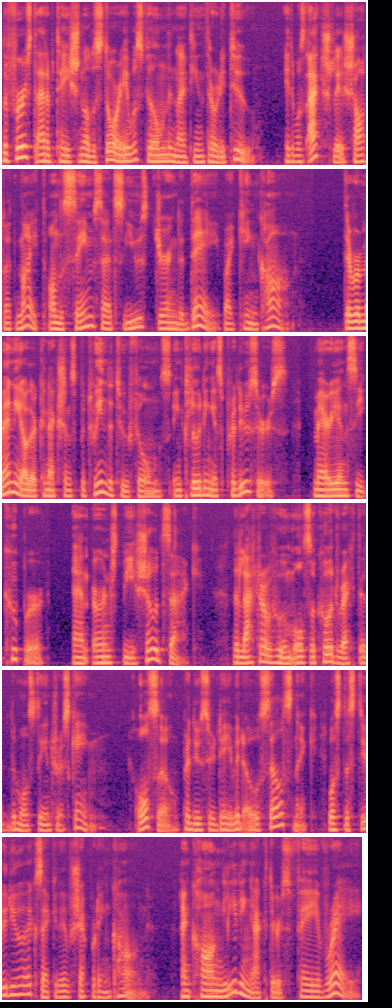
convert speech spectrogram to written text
The first adaptation of the story was filmed in 1932. It was actually shot at night on the same sets used during the day by King Kong. There were many other connections between the two films, including its producers, Merian C. Cooper and Ernst B. Schoedsack, the latter of whom also co-directed The Most Dangerous Game. Also, producer David O. Selznick was the studio executive shepherding Kong, and Kong leading actors Fay Wray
